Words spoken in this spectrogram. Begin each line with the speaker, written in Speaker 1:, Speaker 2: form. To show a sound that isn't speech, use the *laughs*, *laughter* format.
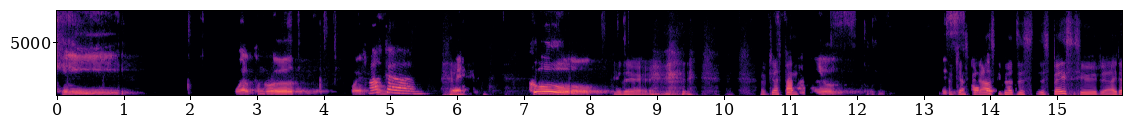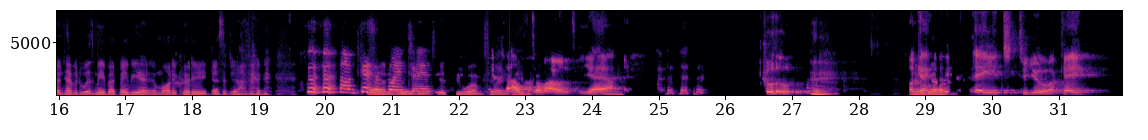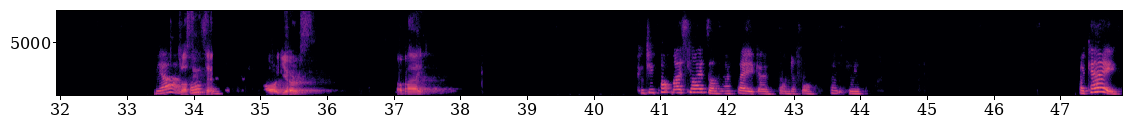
Speaker 1: Okay. Welcome, Ruth.
Speaker 2: Welcome. Welcome.
Speaker 1: Hey. *laughs* Cool.
Speaker 3: Hey there. *laughs* I've just been
Speaker 1: news.
Speaker 3: I've just been asked about this this space suit. I don't have it with me, but maybe a, a Mautic hoodie does the job. *laughs*
Speaker 2: I'm disappointed.
Speaker 3: Oh, no, it's too warm. Sorry.
Speaker 1: Out from out. Yeah. cool. Okay, I'm going to stage to you. Okay.
Speaker 2: Yeah.
Speaker 1: Closing awesome. All yours. Bye bye.
Speaker 2: Could you pop my slides on there? There you go. Wonderful. Thank you. Okay,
